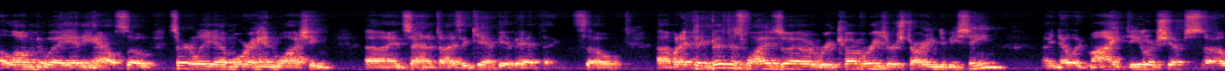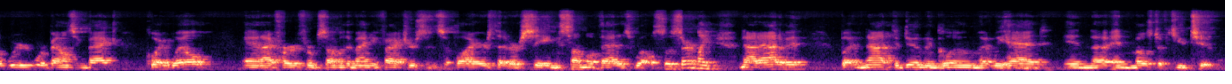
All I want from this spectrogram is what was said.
along the way, anyhow. So certainly, uh, more hand washing uh, and sanitizing can't be a bad thing. So, uh, but I think business wise, uh, recoveries are starting to be seen. I know in my dealerships, uh, we're we're bouncing back quite well. And I've heard from some of the manufacturers and suppliers that are seeing some of that as well. So certainly not out of it but not the doom and gloom that we had in uh, in most of Q2.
